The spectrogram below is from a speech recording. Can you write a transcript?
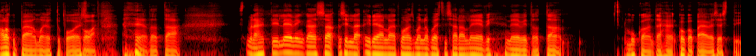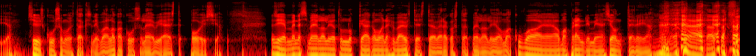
alkupääoma juttu pois. Kova. ja tota, sitten me lähdettiin Leevin kanssa sillä idealla, että mahdollisimman nopeasti saadaan Leevi, Leevi tota, mukaan tähän kokopäiväisesti. Ja syyskuussa muistaakseni vai lokakuussa Leevi jäi sitten pois. Ja no siihen mennessä meillä oli jo tullutkin aikamoinen hyvä yhteistyöverkosto, että meillä oli jo oma kuvaaja ja oma brändimies Jontteri ja, ja, tota,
